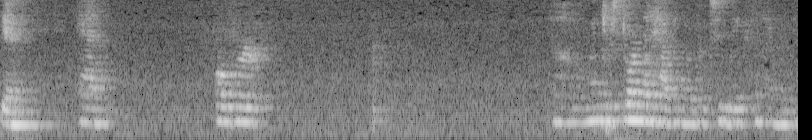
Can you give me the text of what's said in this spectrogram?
Yes. And over uh, a winter storm that happened over two weeks, and I was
